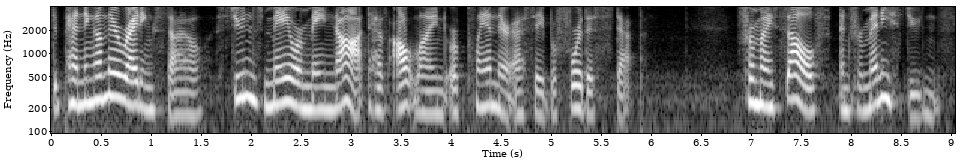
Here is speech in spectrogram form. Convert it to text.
Depending on their writing style, students may or may not have outlined or planned their essay before this step. For myself, and for many students,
